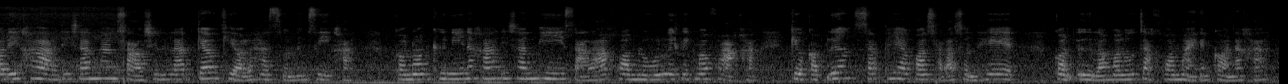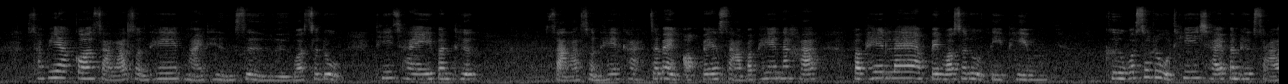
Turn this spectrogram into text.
วัสดีค่ะ ดิฉันนางสาวชินรัตน์แก้วเขียวรหัส 014 ค่ะ ก่อนนอนคืนนี้นะคะ ดิฉันมีสาระความรู้เล็กๆมาฝากค่ะ เกี่ยวกับเรื่องทรัพยากรสารสนเทศ ก่อนอื่นเรามารู้จักความหมายกันก่อนนะคะ ทรัพยากรสารสนเทศหมายถึงสื่อหรือวัสดุที่ใช้บันทึกสารสนเทศค่ะ จะแบ่งออกเป็น 3 ประเภทนะคะ ประเภทแรกเป็นวัสดุตีพิมพ์ คือวัสดุที่ใช้บันทึกสาร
